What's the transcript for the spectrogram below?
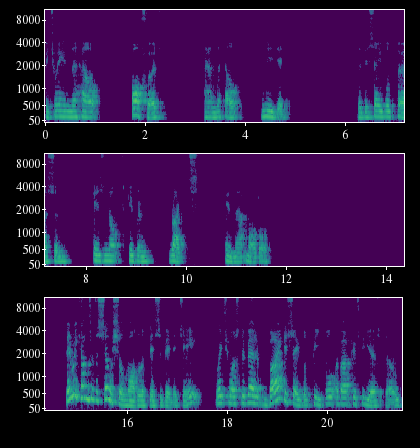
between the help offered and the help needed. The disabled person is not given rights in that model. Then we come to the social model of disability, which was developed by disabled people about 50 years ago.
